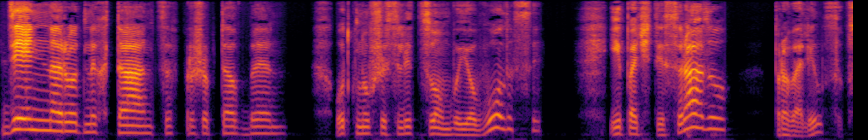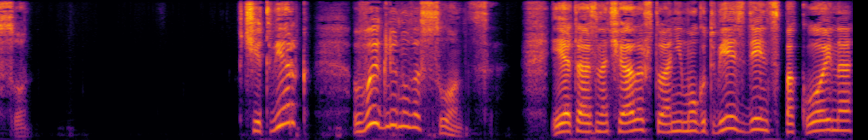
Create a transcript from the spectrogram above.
«День народных танцев», — прошептал Бен, уткнувшись лицом в ее волосы, и почти сразу провалился в сон. четверг выглянуло солнце, и это означало, что они могут весь день спокойно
